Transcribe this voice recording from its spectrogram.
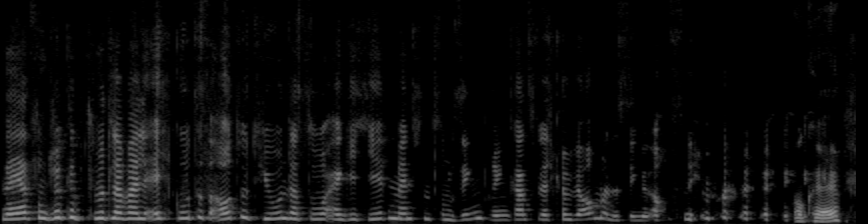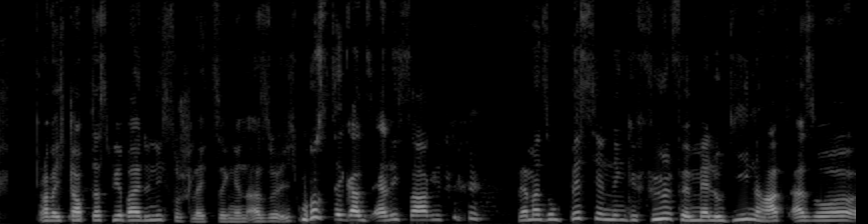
Naja, zum Glück gibt es mittlerweile echt gutes Autotune, dass du eigentlich jeden Menschen zum Singen bringen kannst. Vielleicht können wir auch mal eine Single aufnehmen. Okay. Aber ich glaube, dass wir beide nicht so schlecht singen. Also ich muss dir ganz ehrlich sagen, wenn man so ein bisschen ein Gefühl für Melodien hat, also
